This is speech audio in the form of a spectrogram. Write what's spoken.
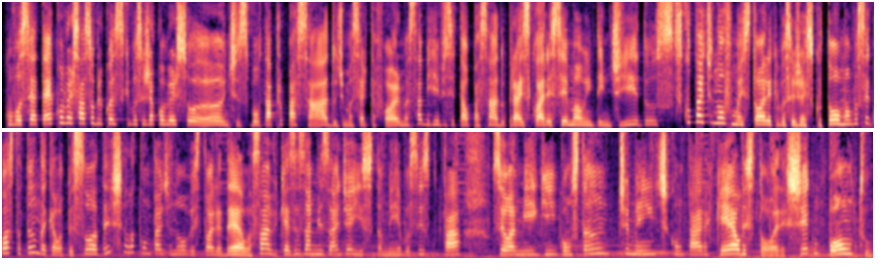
com você até conversar sobre coisas que você já conversou antes, voltar para o passado de uma certa forma, sabe, revisitar o passado para esclarecer mal entendidos, escutar de novo uma história que você já escutou, mas você gosta tanto daquela pessoa, deixa ela contar de novo a história dela, sabe? Que às vezes a amizade é isso também, é você escutar o seu amigo constantemente contar aquela história. Chega um ponto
